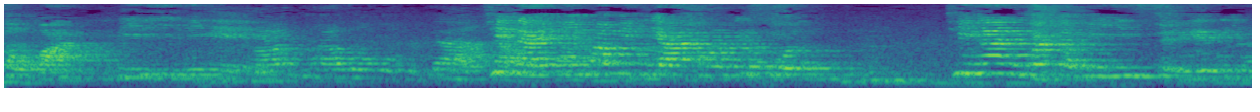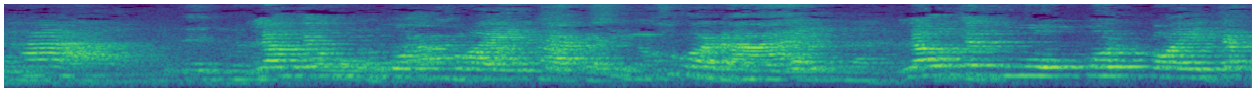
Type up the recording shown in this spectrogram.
สวรรค์ดีนี่เองที่ไหนมีพระวิญญาณบริสุทธิ์ที่นั่นก็จะมีเสรีภาพ เราจะถูกปลดปล่อยจากสิ่งชั่วร้าย เราจะถูกปลดปล่อยจาก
